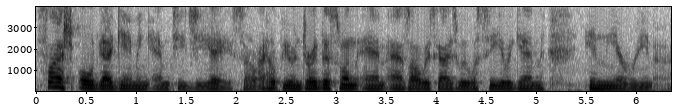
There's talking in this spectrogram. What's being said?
slash old guy gaming MTGA. So I hope you enjoyed this one, and as always, guys, we will see you again in the arena.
